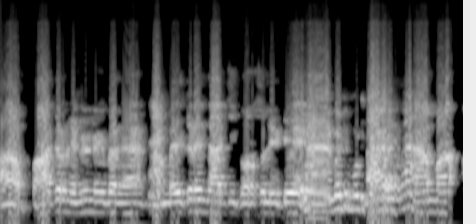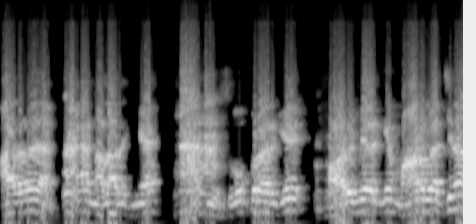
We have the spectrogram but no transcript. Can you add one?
ஆஹ் பாக்குறவங்க என்ன நினைப்பாங்க? நம்ம இருக்கிற இந்த ஆட்சி குறை சொல்லிட்டு? ஆமா அதனால நல்லா இருக்குங்க. சூப்பரா இருக்கு. அருமையா இருக்கு மாடல் ஆச்சுன்னா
